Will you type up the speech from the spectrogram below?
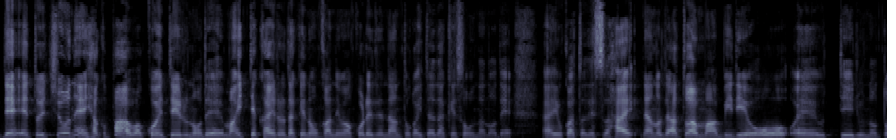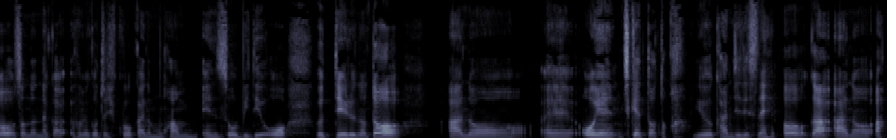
で、えっと、一応ね、100%は超えているので、まあ、行って帰るだけのお金はこれでなんとかいただけそうなので、あよかったです。はい。なので、あとはまあ、ビデオを、えー、売っているのと、そのなんか、ふみこと非公開の模範演奏ビデオを売っているのと、あの、えー、応援チケットとかいう感じですね。を、が、あの、あ、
